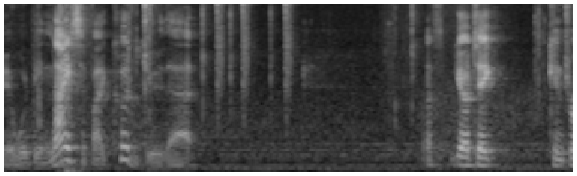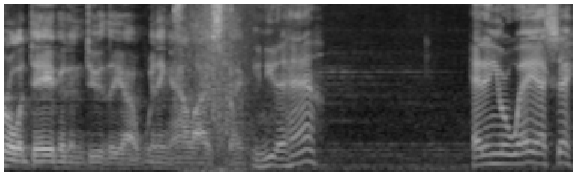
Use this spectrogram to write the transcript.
It would be nice if I could do that. Let's go take control of David and do the uh, winning allies thing. You need a hand? Heading your way, I say.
